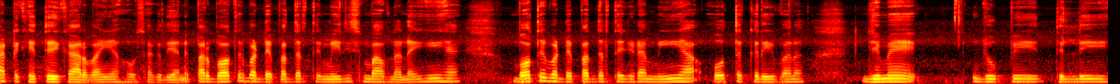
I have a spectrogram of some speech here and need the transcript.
ਘੱਟ ਖੇਤੀ ਕਾਰਵਾਈਆਂ ਹੋ ਸਕਦੀਆਂ ਨੇ। ਪਰ ਬਹੁਤੇ ਵੱਡੇ ਪੱਧਰ ਤੇ ਮੀਂਹ ਦੀ ਸੰਭਾਵਨਾ ਨਹੀਂ ਹੈ। ਬਹੁਤੇ ਵੱਡੇ ਪੱਧਰ ਤੇ ਜਿਹੜਾ ਮੀਂਹ ਆ, ਉਹ ਤਕਰੀਬਨ ਜਿਵੇਂ ਯੂਪੀ ਦਿੱਲੀ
